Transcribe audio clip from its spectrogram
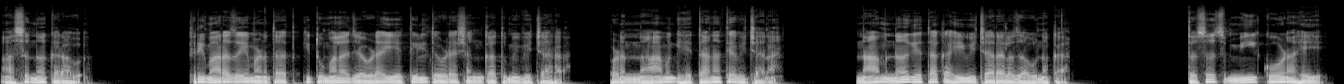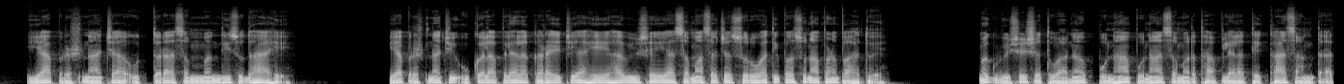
असं न करावं. श्री महाराजही म्हणतात की तुम्हाला जेवढ्या येतील तेवढ्या शंका तुम्ही विचारा पण नाम घेताना त्या विचारा. नाम न घेता काही विचारायला जाऊ नका. तसंच मी कोण आहे या प्रश्नाच्या उत्तरासंबंधी सुद्धा आहे. या प्रश्नाची उकल आपल्याला करायची आहे हा विषय या समासाच्या सुरुवातीपासून आपण पाहतोय. मग विशेषत्वानं पुन्हा पुन्हा समर्थ आपल्याला ते का सांगतात?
